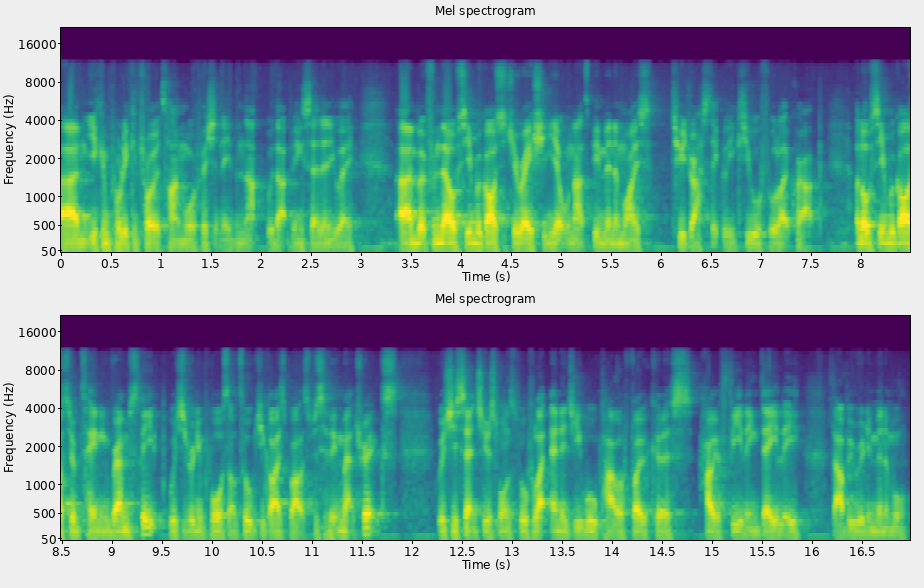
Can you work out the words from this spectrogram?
um, you can probably control your time more efficiently than that, with that being said anyway. Um, but from there, obviously, in regards to duration, you don't want that to be minimized too drastically because you will feel like crap. And obviously, in regards to obtaining REM sleep, which is really important, I'll talk to you guys about specific metrics, which is essentially responsible for like energy, willpower, focus, how you're feeling daily. That'll be really minimal.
